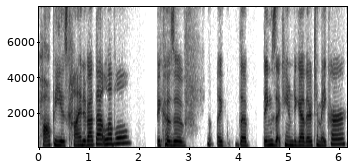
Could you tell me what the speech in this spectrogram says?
Poppy is kind of at that level because of like the things that came together to make her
